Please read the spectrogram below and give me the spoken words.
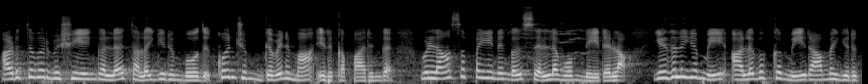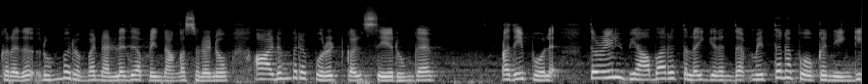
அடுத்தவர் விஷயங்களில் தலையிடும் போது கொஞ்சம் கவனமாக இருக்க பாருங்க. உல்லாச பயணங்கள் செல்லவும் நேரலாம். எதுலேயுமே அளவுக்கு மீறாமல் இருக்கிறது ரொம்ப ரொம்ப நல்லது அப்படின்னு தாங்க சொல்லணும். ஆடம்பர பொருட்கள் சேருங்க. அதே போல் தொழில் வியாபாரத்தில் இருந்த மெத்தன போக்கு நீங்கி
